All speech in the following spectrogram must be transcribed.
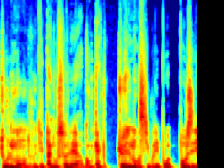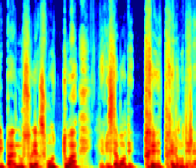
tout le monde veut des panneaux solaires. Donc actuellement, si vous voulez poser des panneaux solaires sur votre toit, il risque d'avoir des très très longs délais.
